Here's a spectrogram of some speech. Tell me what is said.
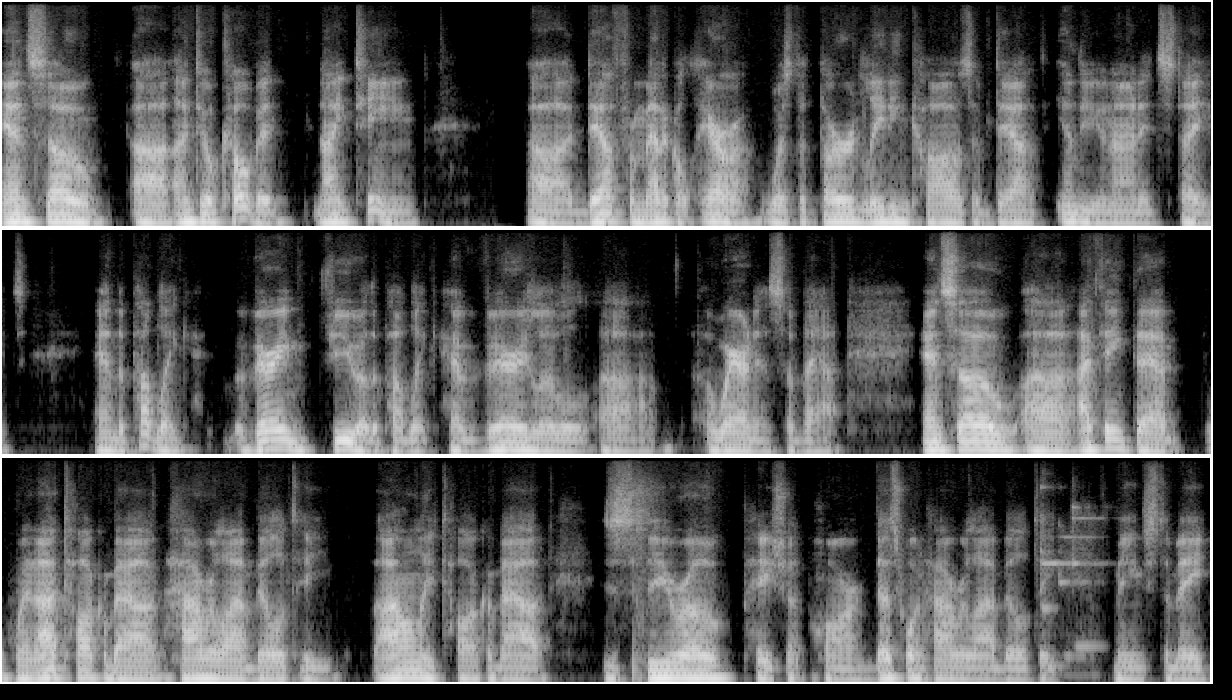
And so uh, until COVID-19, uh, death from medical error was the third leading cause of death in the United States. And the public, very few of the public have very little uh, awareness of that. And so uh, I think that when I talk about high reliability, I only talk about zero patient harm. That's what high reliability means to me.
